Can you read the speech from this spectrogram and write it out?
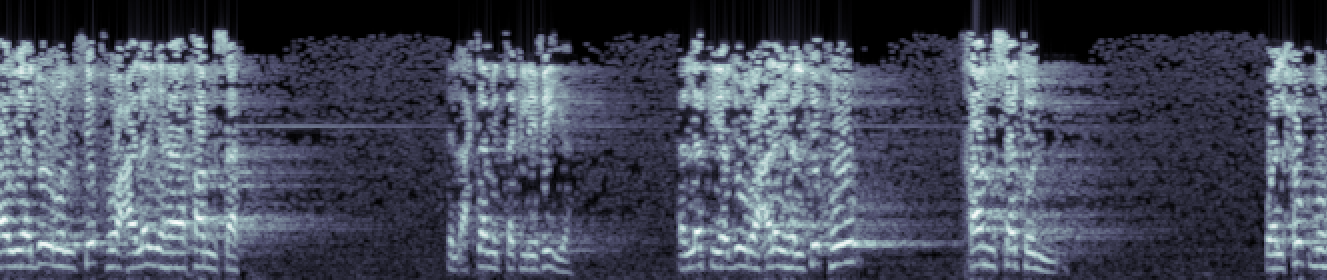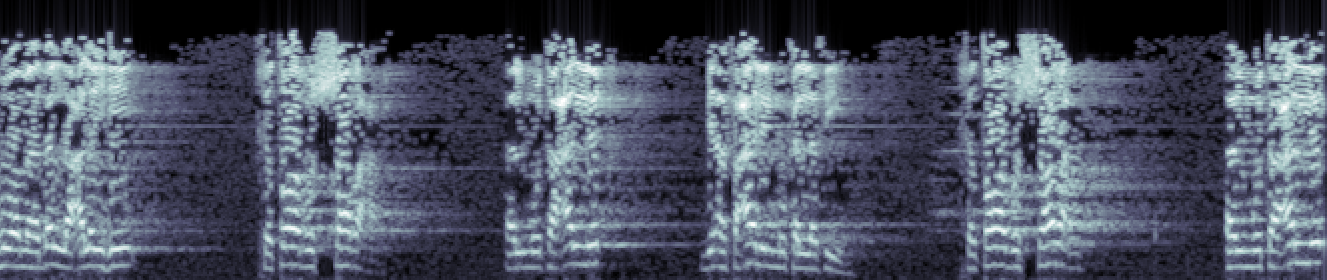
أو يدور الفقه عليها خمسة. الأحكام التكليفية التي يدور عليها الفقه خمسة. والحكم هو ما دل عليه خطاب الشرع المتعلق بأفعال المكلفين. خطاب الشرع المتعلق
